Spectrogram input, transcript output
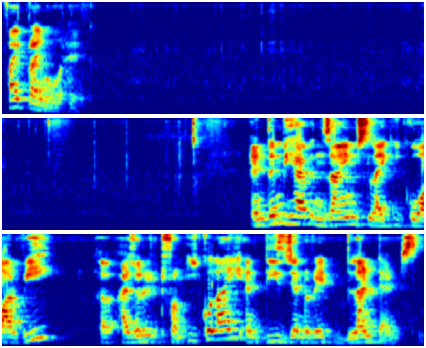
5 prime overhang. And then we have enzymes like EcoRV uh, isolated from E. coli and these generate blunt ends.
